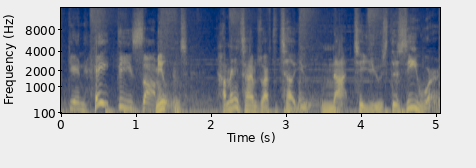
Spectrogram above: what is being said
fucking hate these zombies. Mutants, how many times do I have to tell you not to use the Z word?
